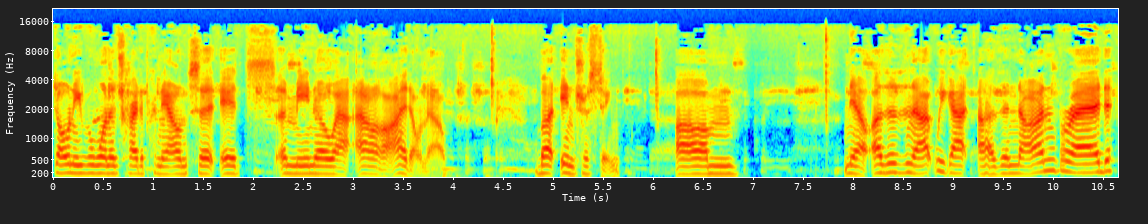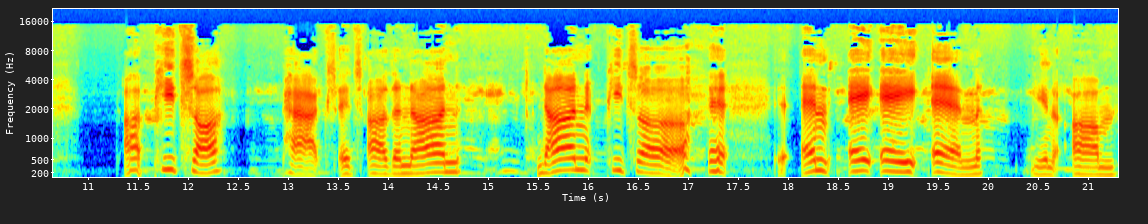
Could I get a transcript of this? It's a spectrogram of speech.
don't even want to try to pronounce it. It's amino. I don't know, but interesting. Um, now, other than that, we got uh, the naan-bread uh, pizza packs. It's uh, the non non pizza N A A N. You know, um,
